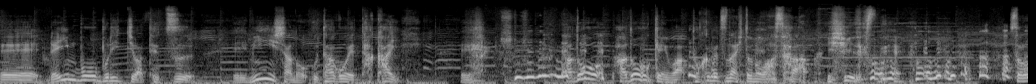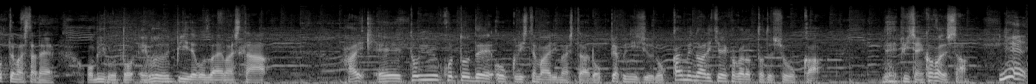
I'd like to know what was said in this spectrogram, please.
えーレインボーブリッジは鉄、えーミーシャの歌声高い、えー波動 波動拳は特別な人の技。いいですね。揃ってましたね。お見事 MVP でございましたはい、えーということでお送りしてまいりました。626回目のありきはいかがだったでしょうか。ねえピーちゃんいかがでした？ね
